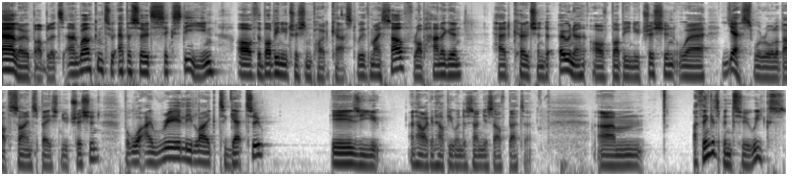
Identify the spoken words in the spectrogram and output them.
Hello, Boblets, and welcome to episode 16 of the Bobby Nutrition Podcast with myself, Rob Hannigan, head coach and owner of Bobby Nutrition, where, yes, we're all about science based nutrition, but what I really like to get to is you and how I can help you understand yourself better. Um, I think it's been two weeks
